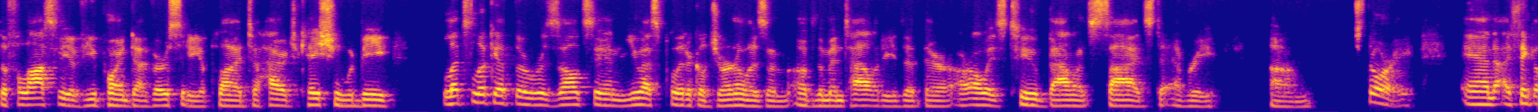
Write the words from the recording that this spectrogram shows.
the philosophy of viewpoint diversity applied to higher education would be let's look at the results in US political journalism of the mentality that there are always two balanced sides to every um, story. And I think a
